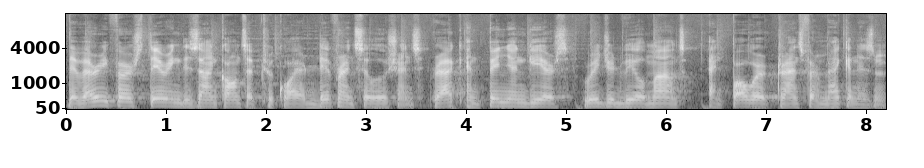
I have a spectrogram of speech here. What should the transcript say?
The very first steering design concept required different solutions, rack and pinion gears, rigid wheel mounts, and power transfer mechanism.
